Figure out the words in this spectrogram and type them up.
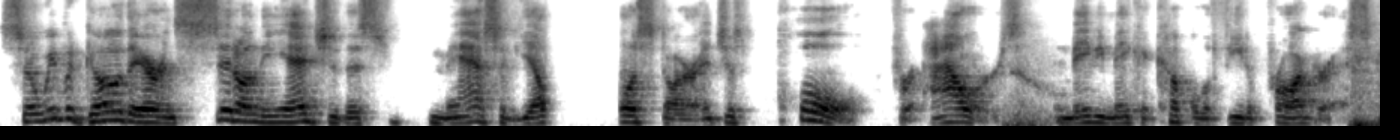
So we would go there and sit on the edge of this massive yellow star and just pull for hours and maybe make a couple of feet of progress.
